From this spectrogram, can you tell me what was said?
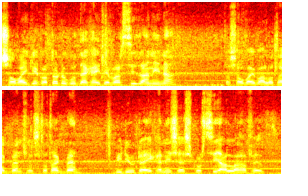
সবাইকে কতটুকু দেখাইতে পারছি জানি না। তো সবাই ভালো থাকবেন সুস্থ থাকবেন। ভিডিওটা এখানেই শেষ করছি। আল্লাহ হাফেজ।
